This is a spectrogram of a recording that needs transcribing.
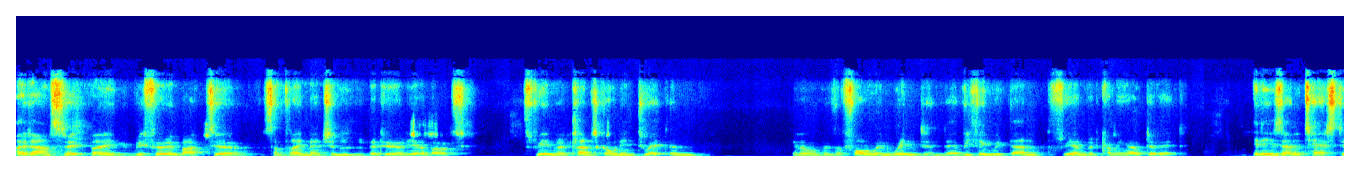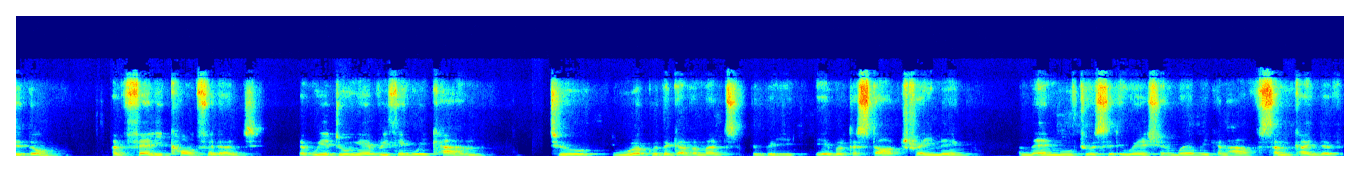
I'd answer it by referring back to something I mentioned a little bit earlier about 300 clubs going into it and, you know, with the following wind and everything we've done, 300 coming out of it. It is untested though. I'm fairly confident that we are doing everything we can to work with the government to be able to start training and then move to a situation where we can have some kind of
